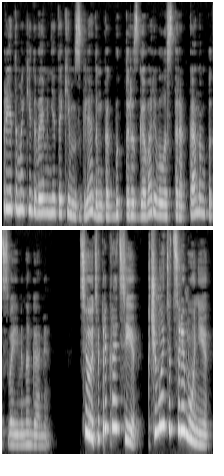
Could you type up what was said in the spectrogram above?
при этом окидывая меня таким взглядом, как будто разговаривала с тараканом под своими ногами. «Тетя, прекрати! К чему эти церемонии?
